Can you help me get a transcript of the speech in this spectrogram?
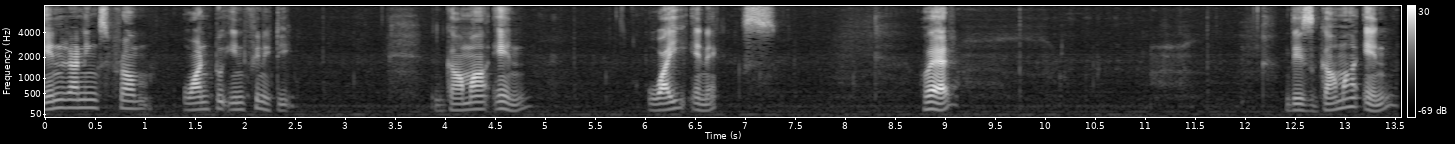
n runnings from 1 to infinity gamma n y n x where this gamma n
